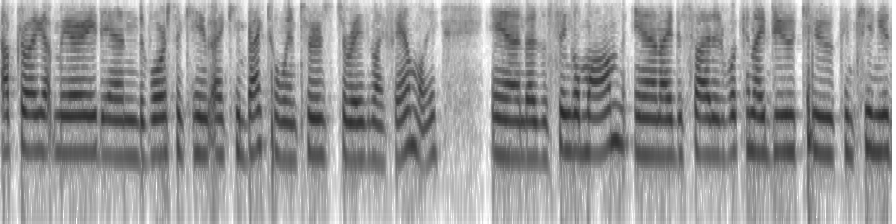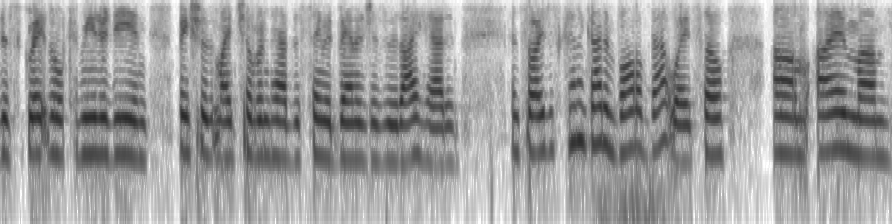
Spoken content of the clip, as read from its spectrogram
after I got married and divorced, I came I came back to Winters to raise my family and as a single mom and I decided what can I do to continue this great little community and make sure that my children have the same advantages that I had? And and so I just kind of got involved that way. So um I'm um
